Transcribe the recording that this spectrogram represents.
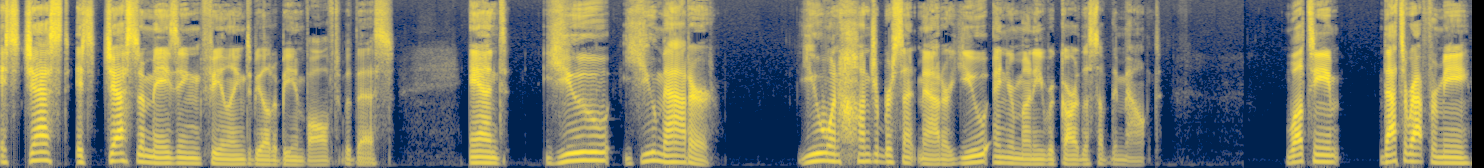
it's just it's just an amazing feeling to be able to be involved with this, and you you matter, you 100% matter. You and your money, regardless of the amount. Well, team, that's a wrap for me.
